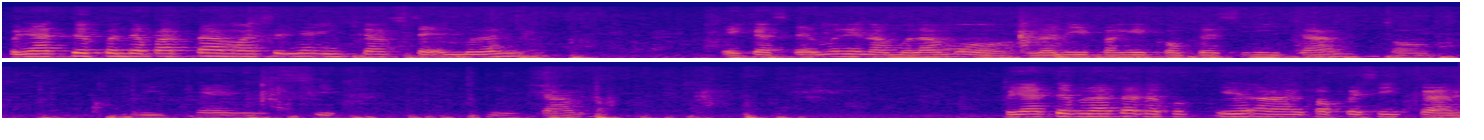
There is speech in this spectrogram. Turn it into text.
Penyata pendapatan maksudnya income statement. Income statement ni lama-lama. Lalu dipanggil comprehensive income. Comprehensive income. Penyata pendapatan ataupun uh, comprehensive income.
